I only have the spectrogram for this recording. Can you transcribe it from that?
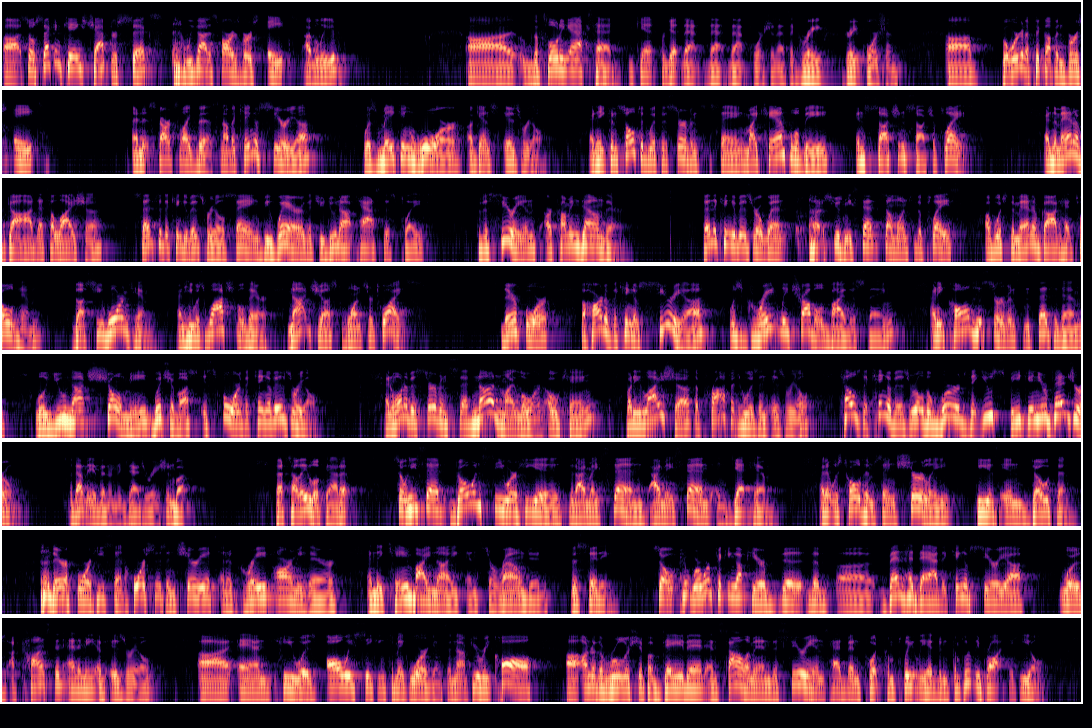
Uh, so, Second Kings chapter 6, we got as far as verse 8, I believe. Uh, the floating axe head. You can't forget that, that, that portion. That's a great, great portion. Uh, but we're going to pick up in verse 8, and it starts like this Now, the king of Syria was making war against Israel. And he consulted with his servants, saying, My camp will be in such and such a place. And the man of God, that's Elisha, sent to the king of Israel, saying, Beware that you do not pass this place, for the Syrians are coming down there. Then the king of Israel went, excuse me, sent someone to the place of which the man of God had told him. Thus he warned him, and he was watchful there, not just once or twice. Therefore, the heart of the king of Syria was greatly troubled by this thing, and he called his servants and said to them, Will you not show me which of us is for the king of Israel? And one of his servants said, None, my lord, O king. But Elisha, the prophet who is in Israel, tells the king of Israel the words that you speak in your bedroom. That may have been an exaggeration, but that's how they looked at it. So he said, Go and see where he is, that I may send, I may send and get him. And it was told him, saying, Surely he is in Dothan. Therefore he sent horses and chariots and a great army there, and they came by night and surrounded the city. So where we're picking up here, the, the uh, Ben Hadad, the king of Syria, was a constant enemy of Israel uh, and he was always seeking to make war against them. Now, if you recall, uh, under the rulership of David and Solomon, the Syrians had been put completely, had been completely brought to heel.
